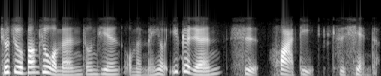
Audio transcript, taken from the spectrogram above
求主帮助我们，中间我们没有一个人是画地自限的。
